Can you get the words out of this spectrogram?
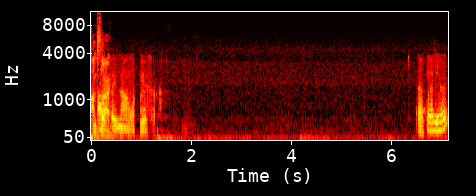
I would sorry. say non-white. Yes, sir. Uh, can I be heard?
